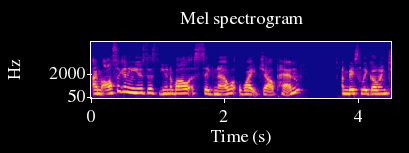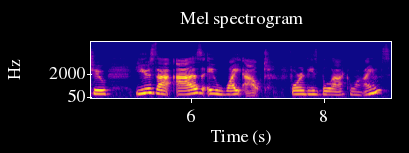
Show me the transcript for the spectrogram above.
I'm also going to use this Uniball Signo white gel pen. I'm basically going to use that as a whiteout for these black lines.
